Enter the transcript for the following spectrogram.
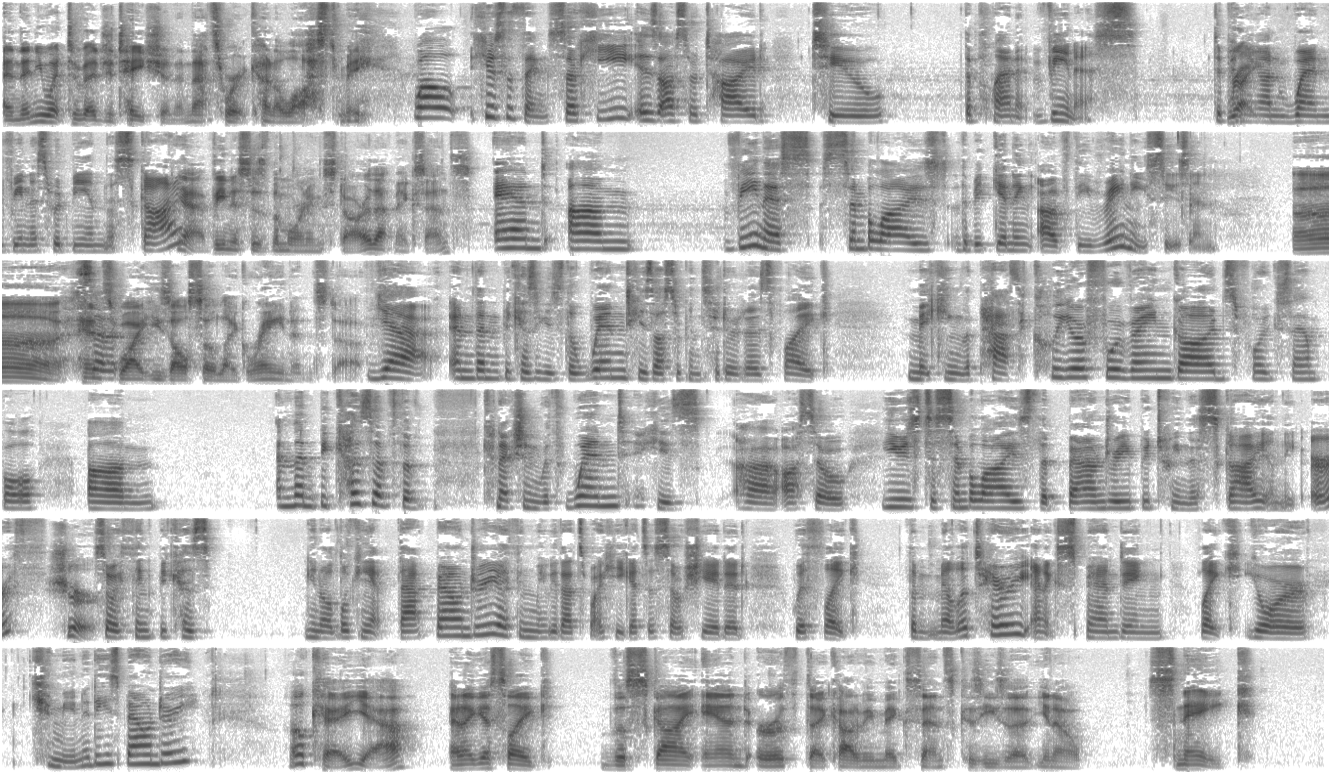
And then you went to vegetation and that's where it kind of lost me. Well, here's the thing. So he is also tied to the planet Venus, depending Right. on when Venus would be in the sky. Yeah, Venus is the morning star. That makes sense. And um, Venus symbolized the beginning of the rainy season. Ah, hence So- why he's also like rain and stuff. Yeah, and then because he's the wind, he's also considered as like making the path clear for rain gods, for example. Um, and then because of the connection with wind, he's uh, also used to symbolize the boundary between the sky and the earth. Sure. So I think because, you know, looking at that boundary, I think maybe that's why he gets associated with like the military and expanding like your community's boundary. Okay, yeah. And I guess like the sky and earth dichotomy makes sense because he's a, you know, snake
